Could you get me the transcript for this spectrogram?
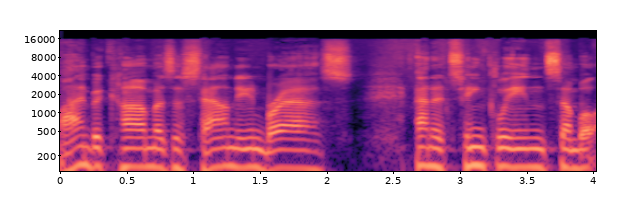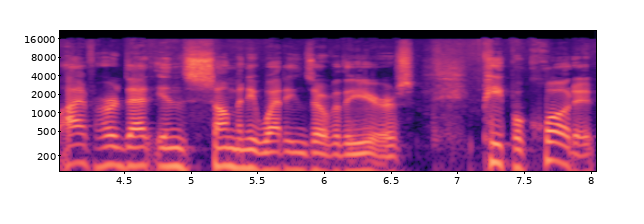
I'm become as a sounding brass and a tinkling cymbal. I've heard that in so many weddings over the years. People quote it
